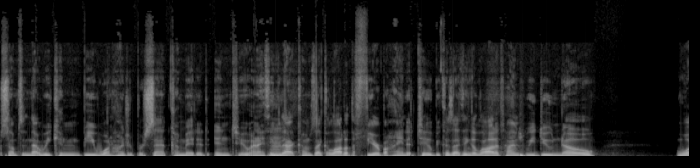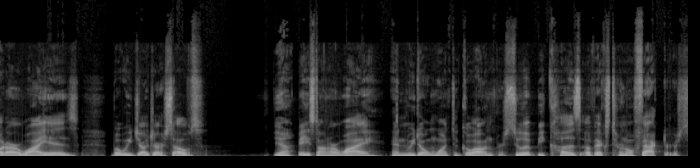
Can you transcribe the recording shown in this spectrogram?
something that we can be 100% committed into. And I think Mm. that comes like a lot of the fear behind it too, because I think a lot of times we do know what our why is, but we judge ourselves yeah. based on our why and we don't want to go out and pursue it because of external factors.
